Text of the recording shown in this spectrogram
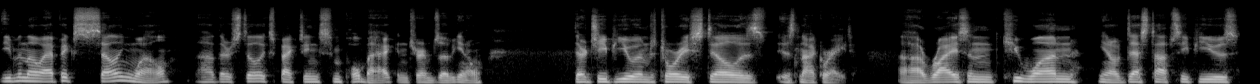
even though EPYC's selling well, uh, they're still expecting some pullback in terms of you know their GPU inventory still is is not great. Uh, Ryzen Q1, you know, desktop CPUs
